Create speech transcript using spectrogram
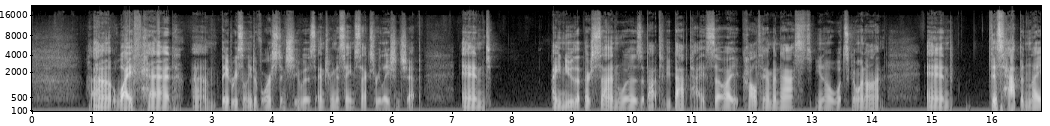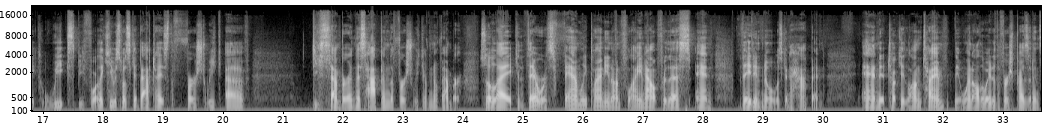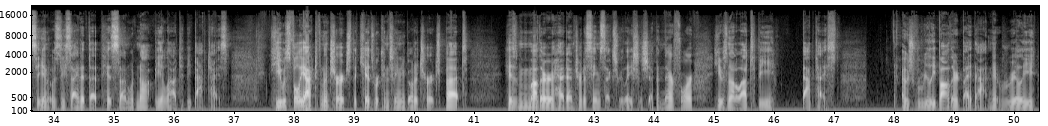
uh, wife had um, they had recently divorced, and she was entering a same-sex relationship, and I knew that their son was about to be baptized. So I called him and asked, you know, what's going on, and this happened like weeks before. Like he was supposed to get baptized the first week of December, and this happened the first week of November. So like there was family planning on flying out for this, and they didn't know it was going to happen. And it took a long time. It went all the way to the first presidency, and it was decided that his son would not be allowed to be baptized. He was fully active in the church. The kids were continuing to go to church, but his mother had entered a same sex relationship, and therefore he was not allowed to be baptized. I was really bothered by that, and it really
